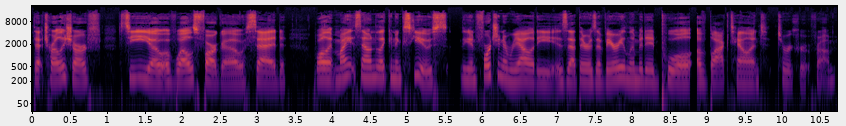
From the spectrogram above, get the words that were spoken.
that Charlie Scharf, CEO of Wells Fargo, said, While it might sound like an excuse, the unfortunate reality is that there is a very limited pool of black talent to recruit from.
